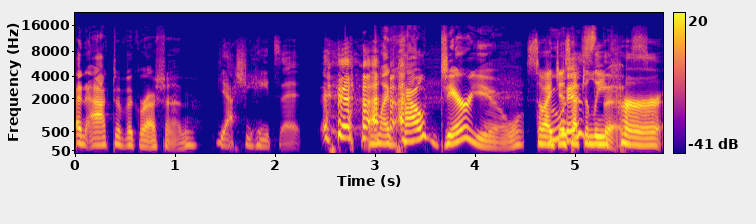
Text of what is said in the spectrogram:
an act of aggression. yeah, she hates it. I'm like, how dare you? so I Who just have to leave this? her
